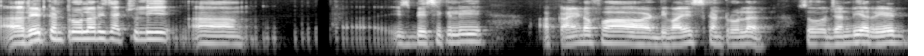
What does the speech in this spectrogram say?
uh, RAID controller is actually uh, is basically a kind of a device controller. So generally a RAID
